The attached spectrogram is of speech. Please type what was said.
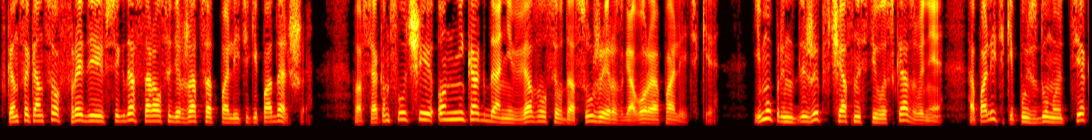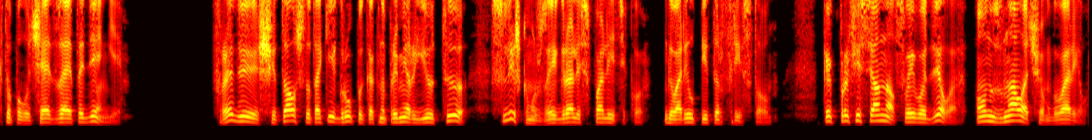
В конце концов, Фредди всегда старался держаться от политики подальше — во всяком случае, он никогда не ввязывался в досужие разговоры о политике. Ему принадлежит, в частности, высказывание, а политики пусть думают те, кто получает за это деньги. Фредди считал, что такие группы, как, например, U2, слишком уж заигрались в политику, говорил Питер Фристоун. Как профессионал своего дела, он знал, о чем говорил.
